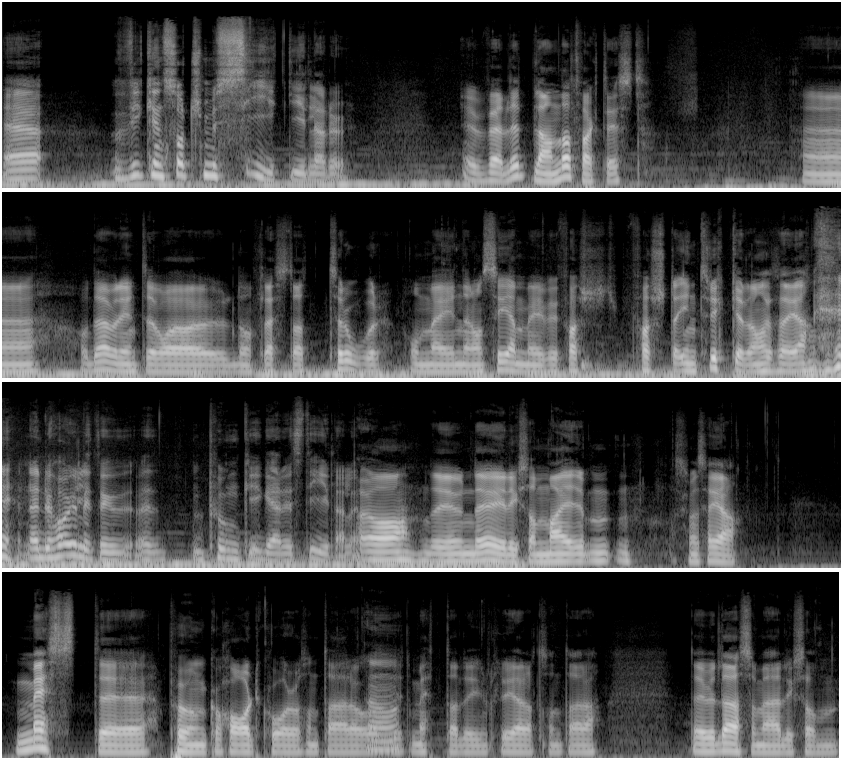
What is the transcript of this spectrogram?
Eh, vilken sorts musik gillar du? Väldigt blandat faktiskt. Eh, och det är väl inte vad de flesta tror om mig när de ser mig vid förs- första intrycket eller vad man ska säga. Nej, du har ju lite eh, punkigare stil eller? Ja, det är ju det är liksom my, vad ska man säga? Mest eh, punk och hardcore och sånt där och Ja. lite metal-influerat och sånt där. Det är väl det som är liksom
